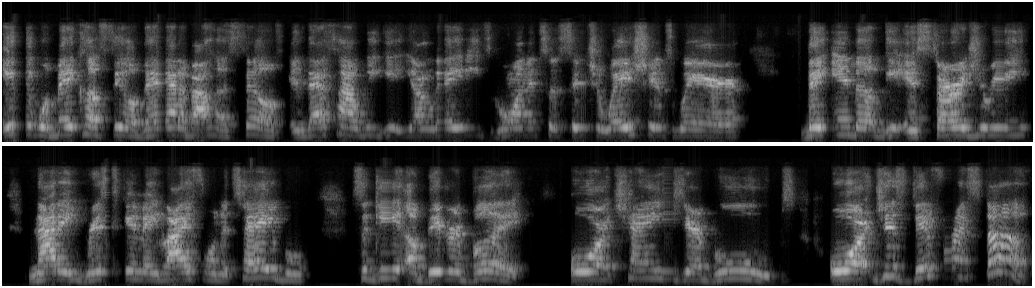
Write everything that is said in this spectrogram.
it would make her feel bad about herself. And that's how we get young ladies going into situations where they end up getting surgery. Now they risking their life on the table to get a bigger butt or change their boobs or just different stuff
